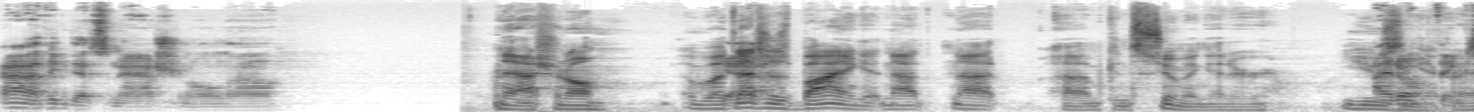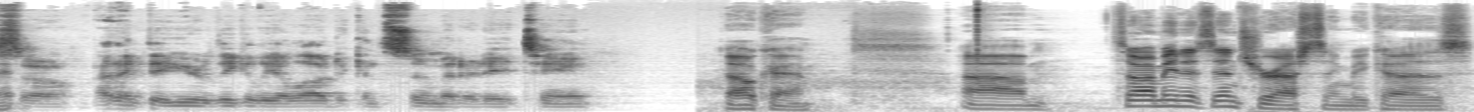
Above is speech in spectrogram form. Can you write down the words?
Ah, I think that's national now. National, but that's just buying it, not not um, consuming it or using it. I don't it. think right? so. I think that you're legally allowed to consume it at 18. Okay. Um, so I mean, it's interesting because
